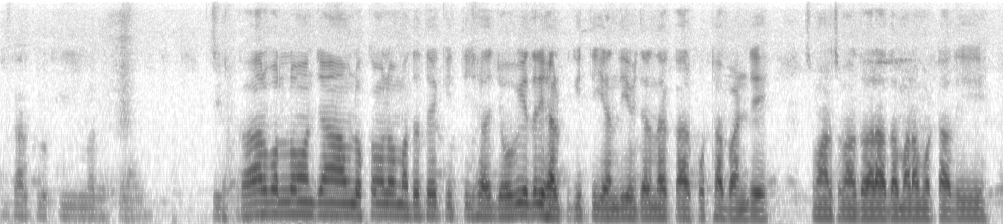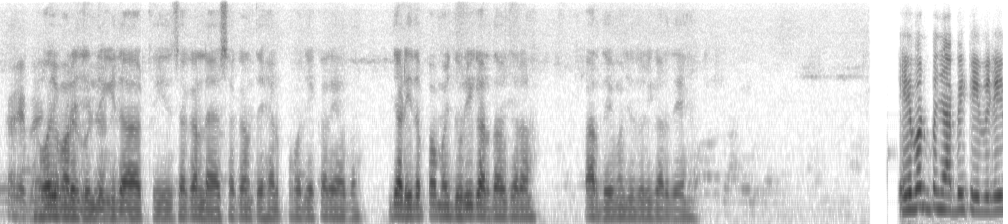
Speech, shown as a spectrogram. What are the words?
ਸਰਕਾਰ ਕੋਲੋਂ ਕੀ ਮਦਦ ਕੀਤੀ? ਸਰਕਾਰ ਵੱਲੋਂ ਜਾਂ ਆਮ ਲੋਕਾਂ ਵੱਲੋਂ ਮਦਦ ਕੀਤੀ ਸ਼ਾਇਦ ਜੋ ਵੀ ਇਹਦੀ ਹੈਲਪ ਕੀਤੀ ਜਾਂਦੀ ਹੈ ਵਿਚਾਰਿਆਂ ਦਾ ਘਰ ਕੋਠਾ ਬਣ ਜੇ ਸਮਾਨ ਸਮਾਨ ਦੁਆਰਾ ਦਾ ਮਾੜਾ ਮੋਟਾ ਦੀ ਰੋਜ਼ਮਰੇ ਜ਼ਿੰਦਗੀ ਦਾ ਖਰੀਦ ਸਕਣ ਲੈ ਸਕਣ ਤੇ ਹੈਲਪ ਹੋ ਜੇ ਘਰੇ ਆਪਦਾ। ਦਿਹਾੜੀ ਦਾ ਆਪਾਂ ਮਜ਼ਦੂਰੀ ਕਰਦਾ ਵਿਚਾਰਾ ਘਰ ਦੇ ਮਜ਼ਦੂਰੀ ਕਰਦੇ ਆ। ਏਵਨ ਪੰਜਾਬੀ ਟੀਵੀ ਲਈ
